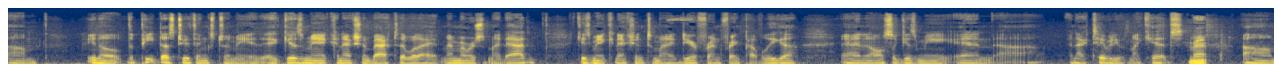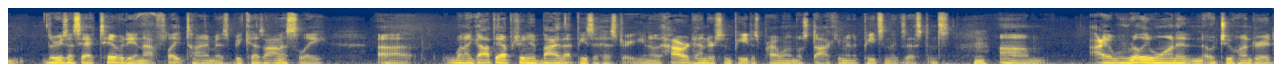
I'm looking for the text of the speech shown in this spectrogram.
Um, you know, the Pete does two things to me. It, it gives me a connection back to what I my memories with my dad. Gives me a connection to my dear friend Frank Pavliga, and it also gives me an uh, an activity with my kids. Right. Um, the reason I say activity and not flight time is because honestly, uh, when I got the opportunity to buy that piece of history, you know, the Howard Henderson Pete is probably one of the most documented Petes in existence. Um, I really wanted an O-200,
